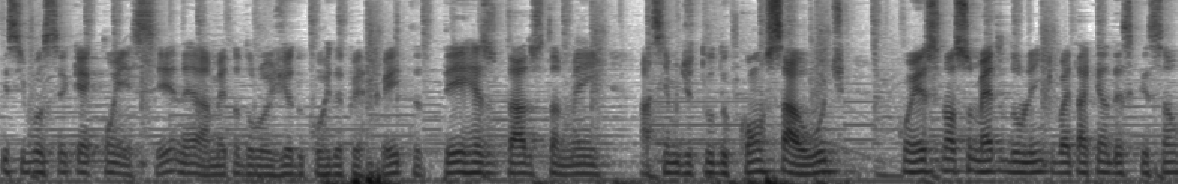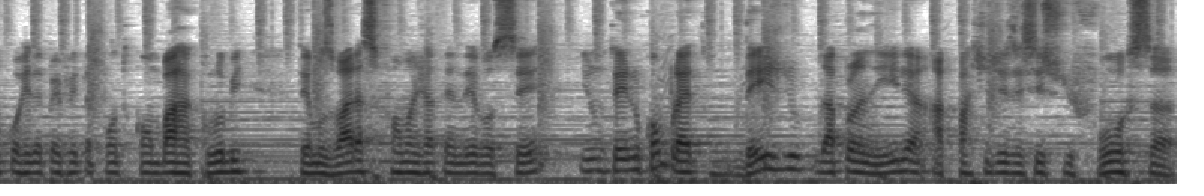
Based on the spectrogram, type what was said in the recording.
E se você quer conhecer né, a metodologia do Corrida Perfeita, ter resultados também, acima de tudo, com saúde, conheça o nosso método, o link vai estar aqui na descrição, corridaperfeita.com.br clube. Temos várias formas de atender você e um treino completo, desde da planilha, a parte de exercícios de força,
